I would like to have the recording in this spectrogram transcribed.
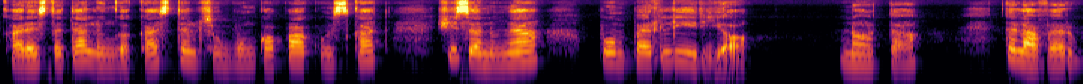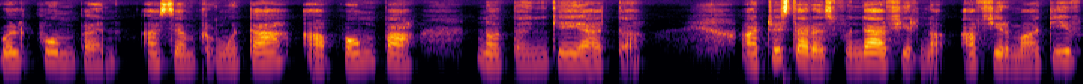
care stătea lângă castel sub un copac uscat și se numea Pumperlirio. Notă. De la verbul pumpen, a se împrumuta, a pompa, notă încheiată. Acesta răspundea afirma, afirmativ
